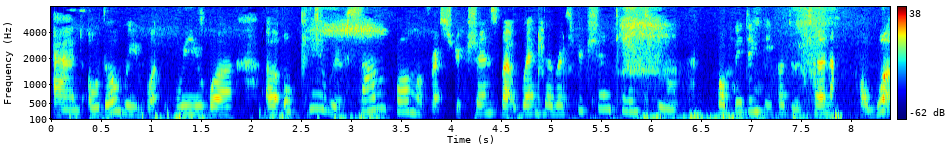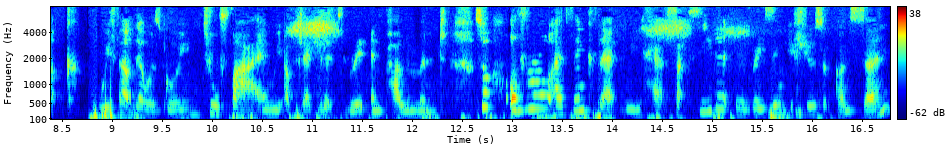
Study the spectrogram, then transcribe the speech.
And although we were, we were uh, okay with some form of restrictions, but when the restriction came to forbidding people to turn up for work, we felt that was going too far and we objected to it in Parliament. So overall, I think that we have succeeded in raising issues of concern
